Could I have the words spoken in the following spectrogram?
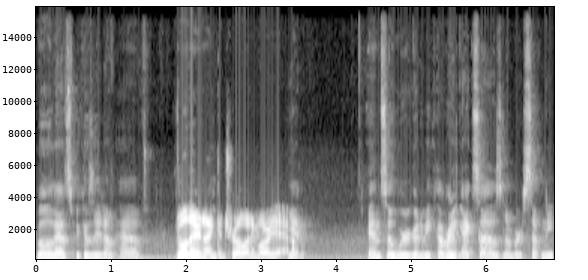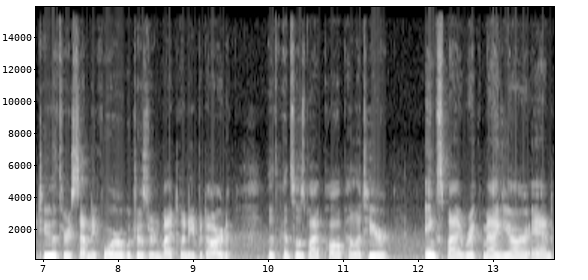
Well, that's because they don't have. Well, they're not in control anymore, yeah. Yeah. And so we're going to be covering Exiles number 72 through 74, which was written by Tony Bedard, with pencils by Paul Pelletier, inks by Rick Magyar, and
